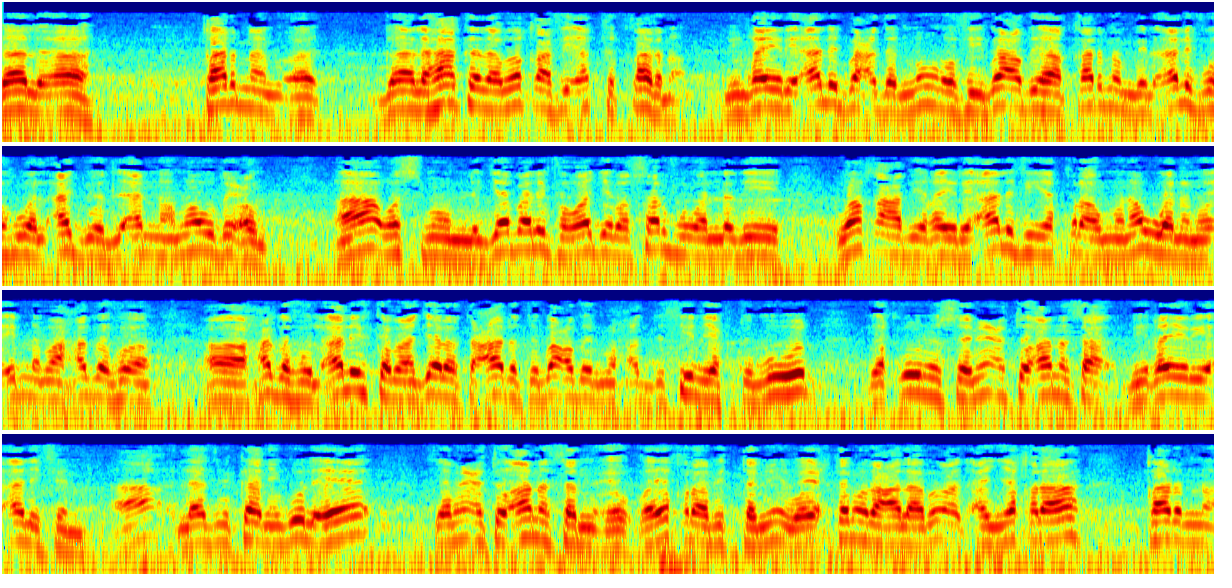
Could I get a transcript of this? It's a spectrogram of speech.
قال آه قرنا قال هكذا وقع في أكثر قرن. من غير ألف بعد النون وفي بعضها قرنا بالألف وهو الأجود لأنه موضع ها واسم لجبل فوجب صرفه والذي وقع بغير ألف يقرأ منونا وإنما حذف آه حذف الألف كما جرت عادة بعض المحدثين يكتبون يقول سمعت أنس بغير ألف ها لازم كان يقول إيه سمعت انسا ويقرأ بالتنوين ويحتمل على بعد أن يقرأ قرن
